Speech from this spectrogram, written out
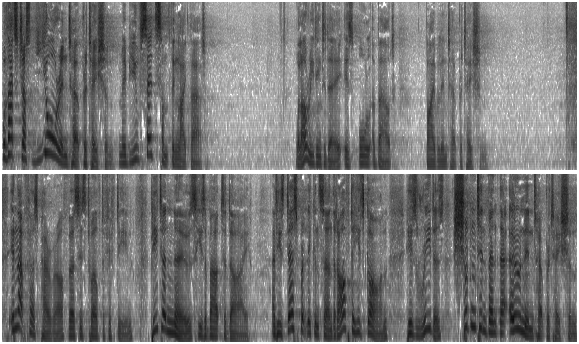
Well, that's just your interpretation. Maybe you've said something like that. Well, our reading today is all about Bible interpretation. In that first paragraph, verses 12 to 15, Peter knows he's about to die. And he's desperately concerned that after he's gone, his readers shouldn't invent their own interpretation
